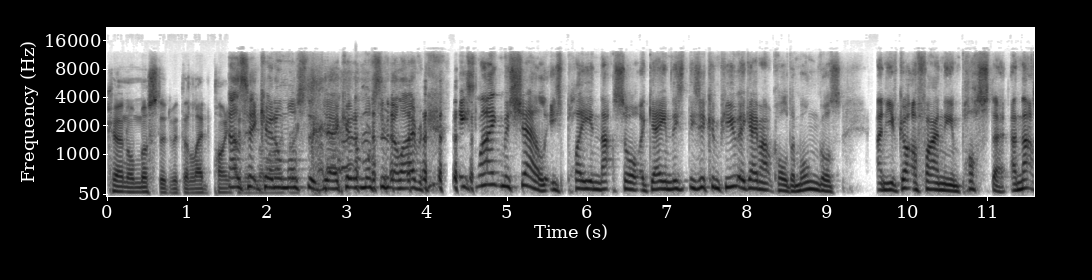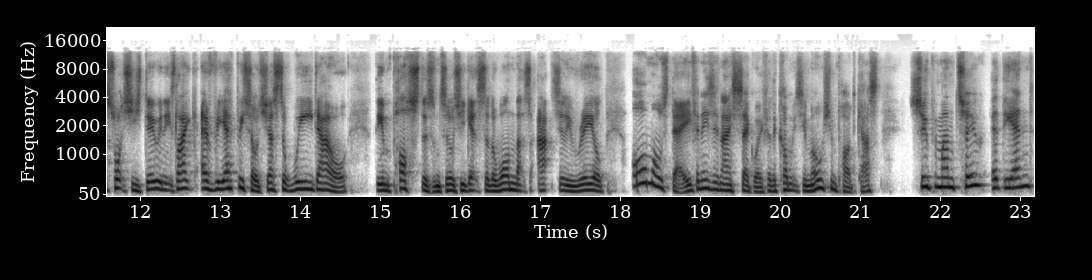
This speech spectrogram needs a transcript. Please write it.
Colonel Mustard with the lead point. That's it, Colonel library. Mustard. Yeah, Colonel Mustard in the library. It's like Michelle is playing that sort of game. There's there's a computer game out called Among Us and you've got to find the imposter. And that's what she's doing. It's like every episode, she has to weed out the imposters until she gets to the one that's actually real. Almost, Dave, and here's a nice segue for the Comics in Motion podcast. Superman 2 at the end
